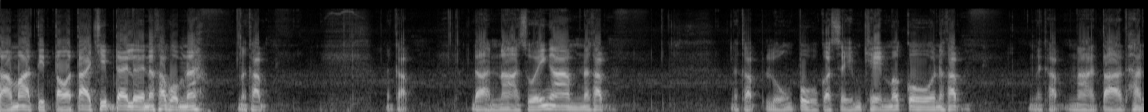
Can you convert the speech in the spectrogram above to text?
สามารถติดต่อใต้คลิปได้เลยนะครับผมนะนะครับนะครับ ด้านหน้าสวยงามนะครับ นะครับหลวงปู่เกษมเขมมะโกนะครับนะครับหน้าตาท่าน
